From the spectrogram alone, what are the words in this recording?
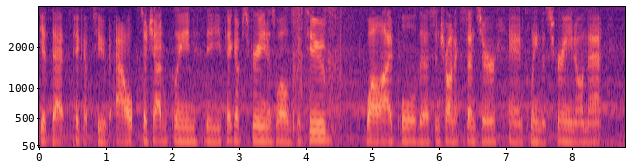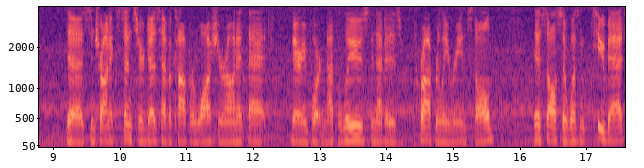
get that pickup tube out. So Chad will clean the pickup screen as well as the tube while I pull the Sentronic sensor and clean the screen on that. The Sentronic sensor does have a copper washer on it that very important not to lose and that it is properly reinstalled. This also wasn't too bad,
